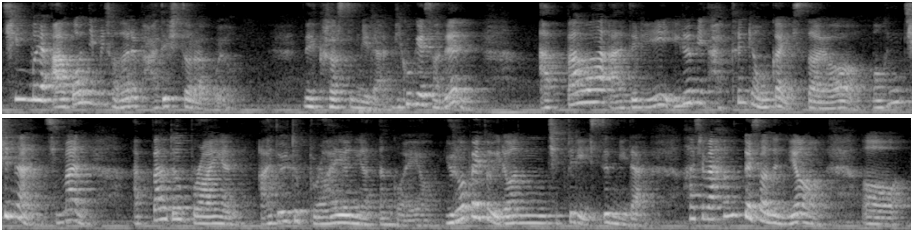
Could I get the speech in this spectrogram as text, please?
친구의 아버님이 전화를 받으시더라고요. 네, 그렇습니다. 미국에서는 아빠와 아들이 이름이 같은 경우가 있어요. 뭐 흔치는 않지만 아빠도 브라이언, 아들도 브라이언이었던 거예요. 유럽에도 이런 집들이 있습니다. 하지만 한국에서는요, 어,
